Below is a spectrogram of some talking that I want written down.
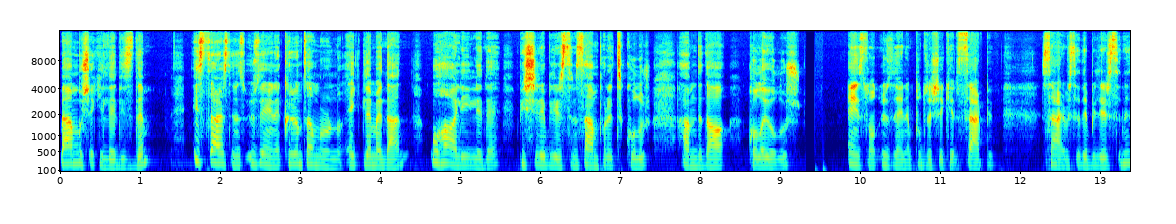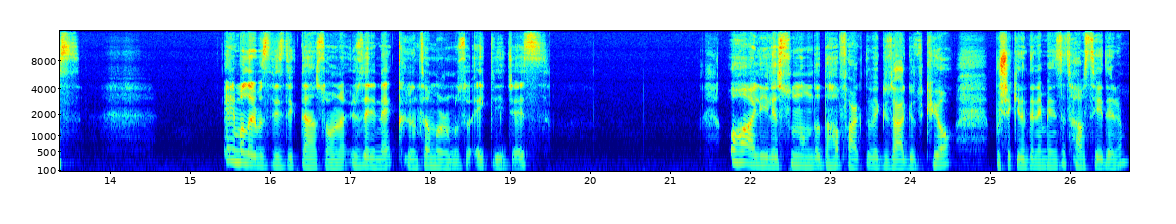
Ben bu şekilde dizdim. İsterseniz üzerine kırıntı hamurunu eklemeden bu haliyle de pişirebilirsiniz. Hem pratik olur hem de daha kolay olur. En son üzerine pudra şekeri serpip servis edebilirsiniz. Elmalarımızı dizdikten sonra üzerine kırıntı hamurumuzu ekleyeceğiz. O haliyle sunumda daha farklı ve güzel gözüküyor. Bu şekilde denemenizi tavsiye ederim.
